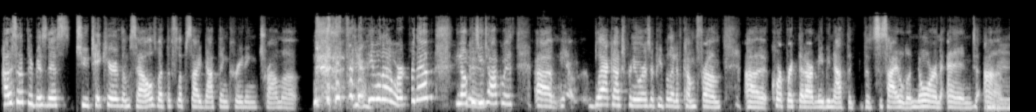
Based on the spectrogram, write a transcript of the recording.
how to set up their business to take care of themselves, but the flip side, not then creating trauma for yeah. people that work for them you know because yeah. you talk with um, you know black entrepreneurs or people that have come from uh, corporate that are maybe not the, the societal norm and um, mm-hmm.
